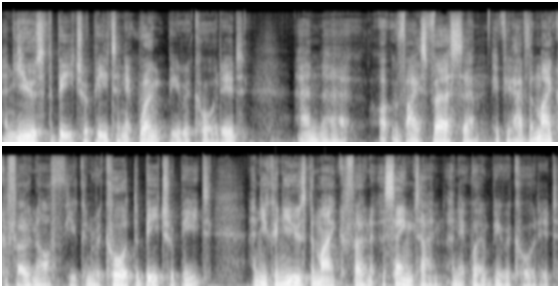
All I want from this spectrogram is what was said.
and use the beat repeat and it won't be recorded. And uh, vice versa. If you have the microphone off, you can record the beat repeat and you can use the microphone at the same time and it won't be recorded.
